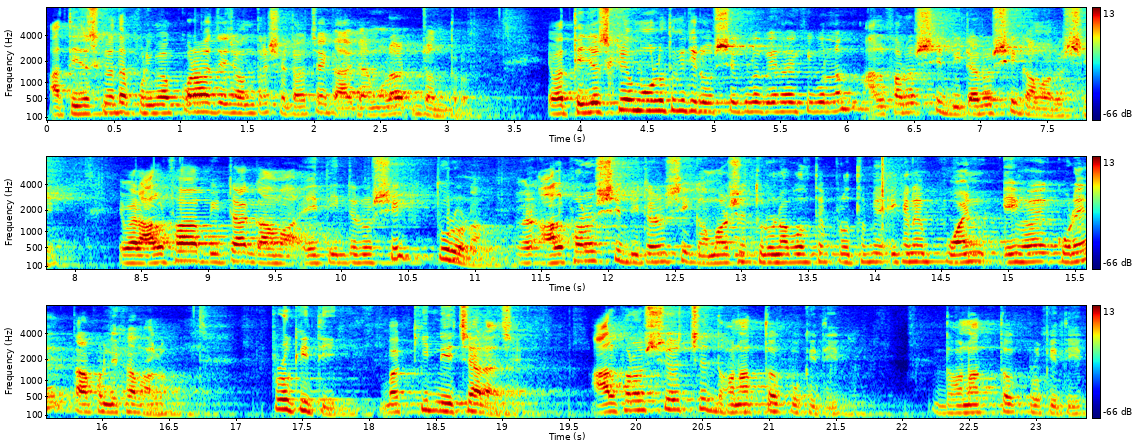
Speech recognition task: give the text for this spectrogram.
আর তেজস্ক্রিয়তা পরিমাপ করা হয় যে যন্ত্র সেটা হচ্ছে গাইগার মূলার যন্ত্র। এবার তেজস্ক্রিয় মৌল থেকে যে রশ্মিগুলো বের হয় কি বললাম? আলফা রশ্মি, বিটা রশ্মি, গামা রশ্মি। এবার আলফা, বিটা, গামা এই তিনটে রশ্মির তুলনা। এবার আলফা রশ্মি, বিটা রশ্মি, গামা রশ্মির তুলনা বলতে প্রথমে এখানে পয়েন্ট এইভাবে করে তারপর লেখা ভালো। প্রকৃতি বা কি নেচার আছে? আলফা রশ্মি হচ্ছে ধনাত্মক প্রকৃতির ধনাত্মক প্রকৃতির।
